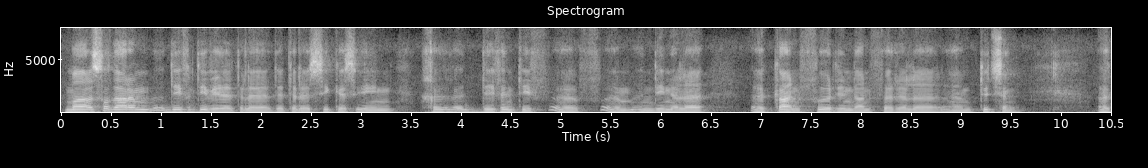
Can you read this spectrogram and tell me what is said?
maar sal daarom definitief weet dat hulle dat hulle siek is en ge, definitief uh, um, indien hulle uh, kan voordoen dan vir hulle ehm um, toetsing. 'n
